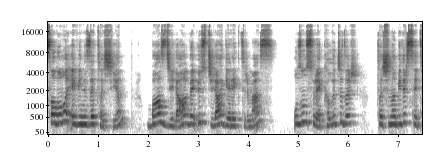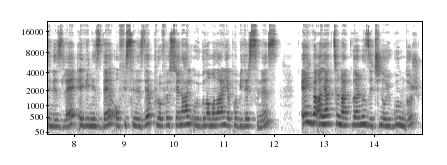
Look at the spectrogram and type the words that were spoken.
Salonu evinize taşıyın. Baz cila ve üst cila gerektirmez. Uzun süre kalıcıdır. Taşınabilir setinizle evinizde, ofisinizde profesyonel uygulamalar yapabilirsiniz. El ve ayak tırnaklarınız için uygundur.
